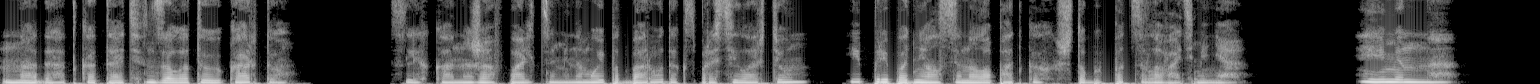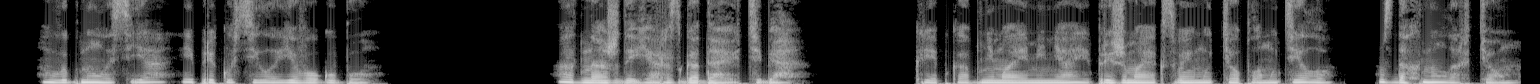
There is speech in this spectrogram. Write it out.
Надо откатать золотую карту. Слегка нажав пальцами на мой подбородок, спросил Артём и приподнялся на лопатках, чтобы поцеловать меня. Именно. Улыбнулась я и прикусила его губу. Однажды я разгадаю тебя. Крепко обнимая меня и прижимая к своему теплому телу, вздохнул Артём.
